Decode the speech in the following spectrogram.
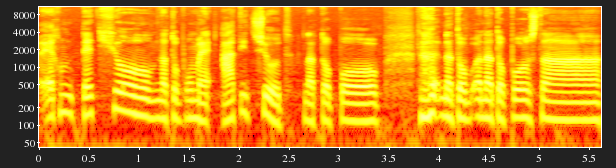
έχουν τέτοιο να το πούμε attitude, να το πω, να το, να το πω στα,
